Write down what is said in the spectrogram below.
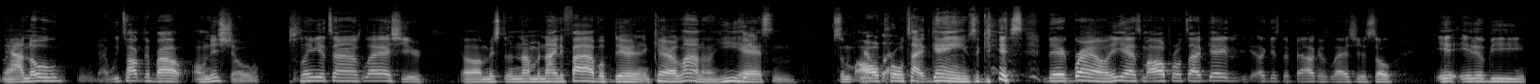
Now I know that we talked about on this show plenty of times last year. Uh, Mr. Number 95 up there in Carolina, he had some some all pro type games against Derrick Brown. He had some all pro type games against the Falcons last year. So it, it'll be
